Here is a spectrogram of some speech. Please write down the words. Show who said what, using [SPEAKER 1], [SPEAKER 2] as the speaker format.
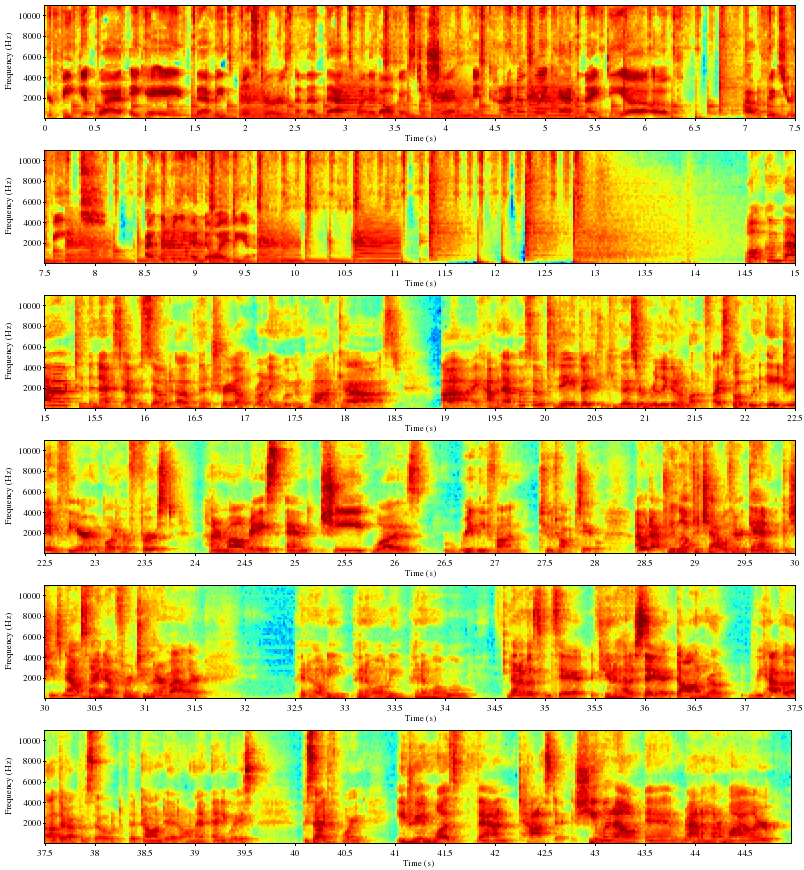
[SPEAKER 1] your feet get wet, aka that means blisters, and then that's when it all goes to shit. And kind of like had an idea of how to fix your feet. I literally had no idea.
[SPEAKER 2] Welcome back to the next episode of the Trail Running Women podcast. I have an episode today that I think you guys are really going to love. I spoke with Adrian Fear about her first 100 mile race, and she was really fun to talk to. I would actually love to chat with her again because she's now signed up for a 200 miler. Pinhoti, Pinawoti, Pinawowo. None of us can say it. If you know how to say it, Don wrote. We have a other episode that Don did on it. Anyways, besides the point, Adrian was fantastic. She went out and ran a 100 miler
